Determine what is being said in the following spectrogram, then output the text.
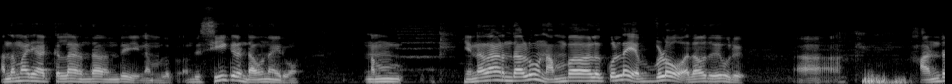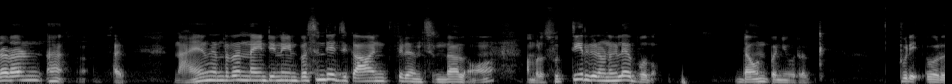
அந்த மாதிரி ஆட்கள்லாம் இருந்தால் வந்து நம்மளுக்கு வந்து சீக்கிரம் டவுன் ஆகிடுவோம் நம் என்னதான் இருந்தாலும் நம்மளுக்குள்ள எவ்வளோ அதாவது ஒரு hundred and sorry nine hundred and ninety nine percentage confidence இருந்தாலும் நம்மளை சுற்றி இருக்கிறவனுங்களே போதும். டவுன் பண்ணி விட்றதுக்கு. இப்படி ஒரு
